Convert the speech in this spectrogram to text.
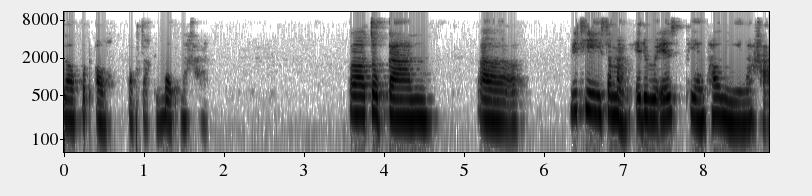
เรากดออกออกจากระบบนะคะ ก็จบการวิธีสมัคร AWS เพียงเท่านี้นะคะ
